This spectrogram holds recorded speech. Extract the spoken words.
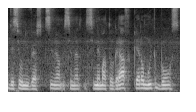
desse universo de cinema, cinematográfico que eram muito bons.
